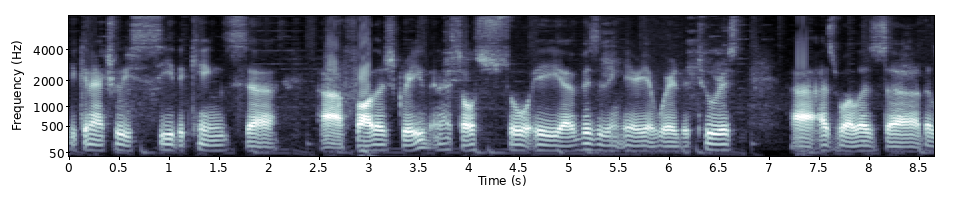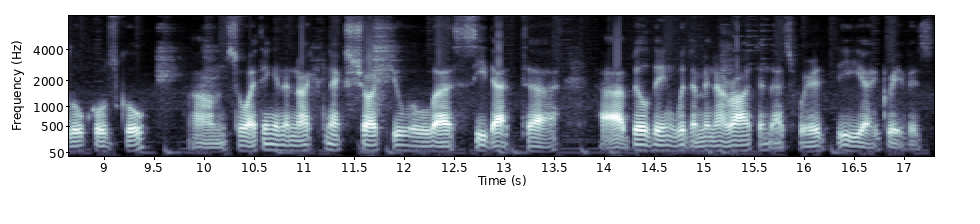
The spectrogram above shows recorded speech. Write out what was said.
you can actually see the king's uh, uh, father's grave and it's also a uh, visiting area where the tourists uh, as well as uh, the locals go. Um, so I think in the ne next shot you will uh, see that building with the minaret and that's where the grave is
